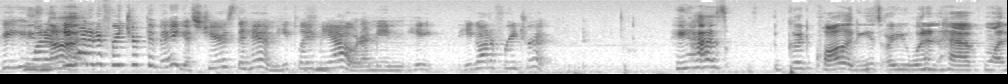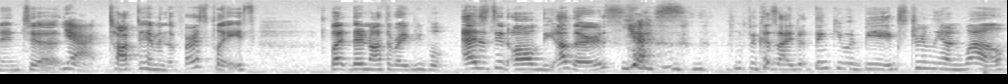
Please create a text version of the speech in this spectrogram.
He, he wanted not. he wanted a free trip to Vegas. Cheers to him. He played me out. I mean, he he got a free trip. He has good qualities, or you wouldn't have wanted to Yeah, talk to him in the first place. but they're not the right people, as did all the others. Yes. because I think you would be extremely unwell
